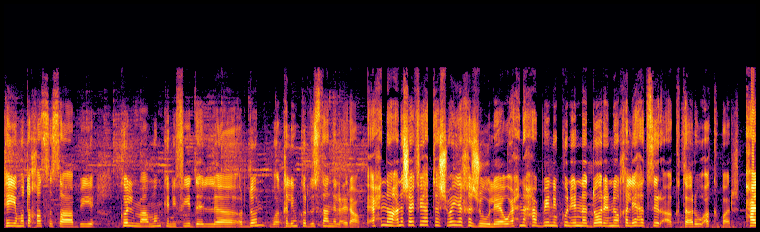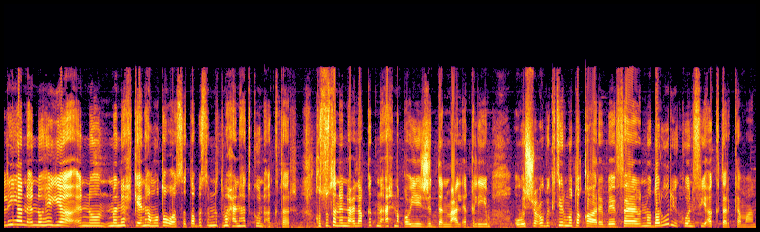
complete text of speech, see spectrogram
هي متخصصة كل ما ممكن يفيد الأردن وإقليم كردستان العراق. إحنا أنا شايفيها شوية خجولة وإحنا حابين نكون لنا الدور إنه نخليها تصير أكثر وأكبر. حاليا إنه هي إنه ما نحكي إنها متوسطة بس بنطمح إنها تكون أكثر خصوصا إنه علاقتنا إحنا قوية جدا مع الإقليم والشعوب كثير متقاربة فإنه ضروري يكون في أكثر كمان.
